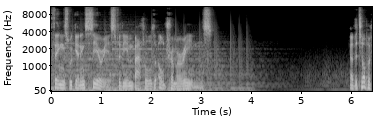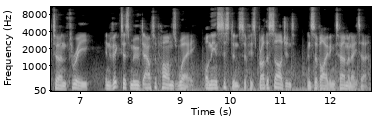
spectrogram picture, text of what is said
Things were getting serious for the embattled Ultramarines. At the top of turn 3, Invictus moved out of harm's way on the insistence of his brother Sergeant and surviving Terminator.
